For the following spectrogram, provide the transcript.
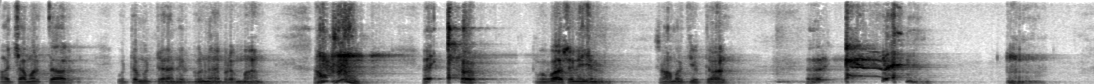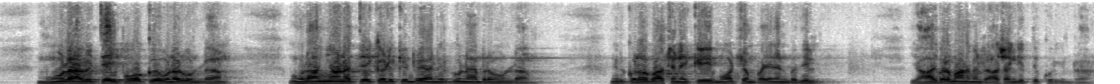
அச்சமர்த்தால் உத்தமற்ற நிர்குண பிரம்மன் உபாசனையின் சாமர்த்தியத்தால் மூல அவித்தை போக்கு உணர்வு உண்டாம். மூலாஞானத்தை கெடுக்கின்ற நிர்குண பிரமம் உண்டாம். நிர்குண உபாசனைக்கு மோட்சம் பயன் என்பதில் யார் பிரமாணம் என்று ஆசங்கித்து கூறுகின்றார்.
